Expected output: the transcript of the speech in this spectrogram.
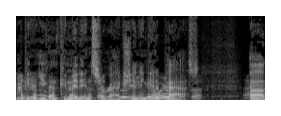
You can you can commit insurrection and get a pass. Uh,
